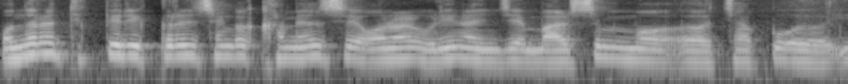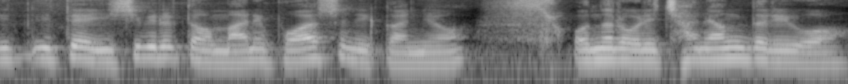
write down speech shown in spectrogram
오늘은 특별히 그런 생각하면서 오늘 우리는 이제 말씀 뭐 어, 자꾸 어, 이때 21일 동안 많이 보았으니까요. 오늘 우리 찬양 드리고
